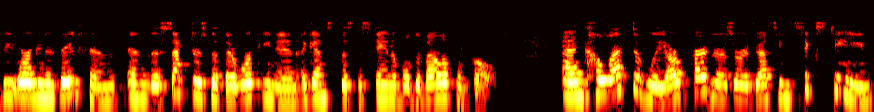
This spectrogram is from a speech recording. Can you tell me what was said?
the organizations and the sectors that they're working in against the sustainable development goals. And collectively, our partners are addressing 16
